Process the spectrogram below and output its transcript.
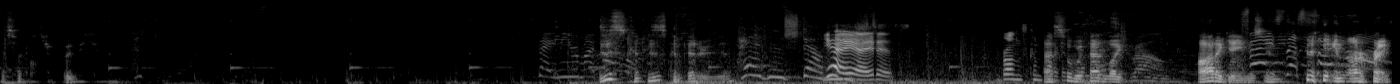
they're so claustrophobic. Is this is this competitive? Yeah. Yeah, yeah, it is. Bronze ah, That's competitive. what we've had like harder games in in unranked.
